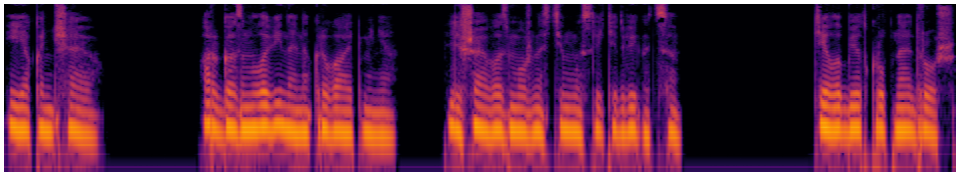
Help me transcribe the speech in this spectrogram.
и я кончаю. Оргазм лавиной накрывает меня, лишая возможности мыслить и двигаться. Тело бьет крупная дрожь,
